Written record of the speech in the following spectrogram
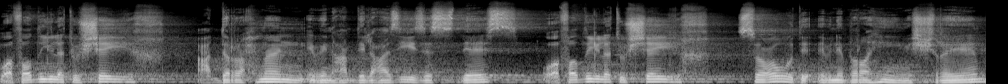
وفضيلة الشيخ عبد الرحمن بن عبد العزيز السديس وفضيلة الشيخ سعود بن إبراهيم الشريم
